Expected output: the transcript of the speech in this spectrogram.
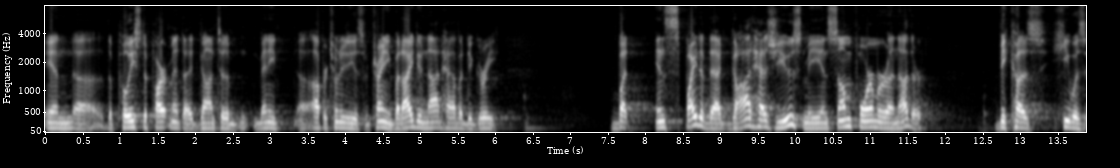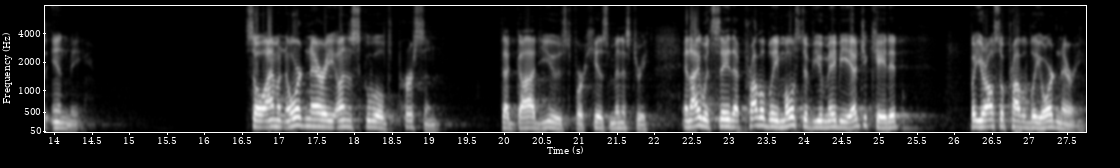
in uh, the police department. I'd gone to many uh, opportunities for training, but I do not have a degree. But in spite of that, God has used me in some form or another because He was in me. So I'm an ordinary, unschooled person that God used for His ministry. And I would say that probably most of you may be educated, but you're also probably ordinary.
